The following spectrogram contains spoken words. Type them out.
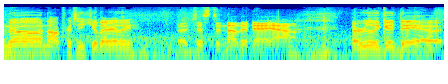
No, not particularly. Uh, just another day out. A really good day out.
